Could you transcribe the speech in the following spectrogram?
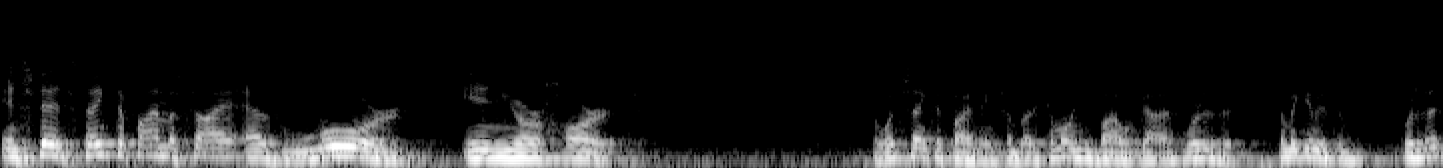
Instead, sanctify Messiah as Lord in your heart. So, what sanctify mean? Somebody, come on, you Bible guys. What is it? Somebody give it to me. What is it?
